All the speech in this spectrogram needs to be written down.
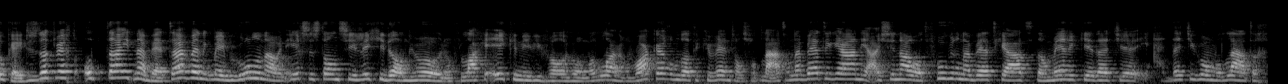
Oké, dus dat werd op tijd naar bed. Daar ben ik mee begonnen. Nou, in eerste instantie lig je dan gewoon, of lag ik in ieder geval gewoon wat langer wakker, omdat ik gewend was wat later naar bed te gaan. Ja, als je nou wat vroeger naar bed gaat, dan merk je dat je, ja, dat je gewoon wat later,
